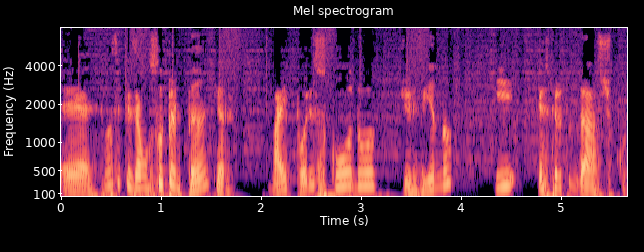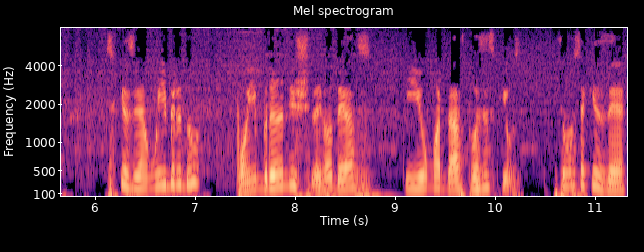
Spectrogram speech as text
É, se você quiser um Super Tanker, vai por Escudo, Divino e Espírito Drástico. Se quiser um híbrido, põe Brandish, level 10, e uma das duas skills. Se você quiser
